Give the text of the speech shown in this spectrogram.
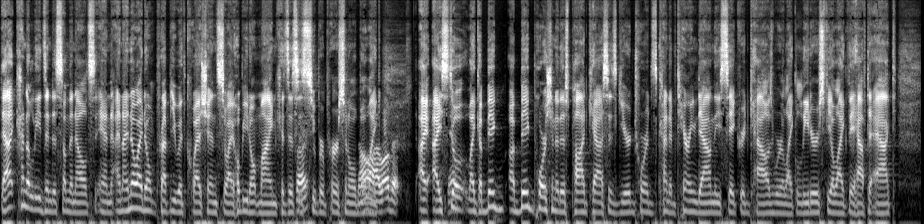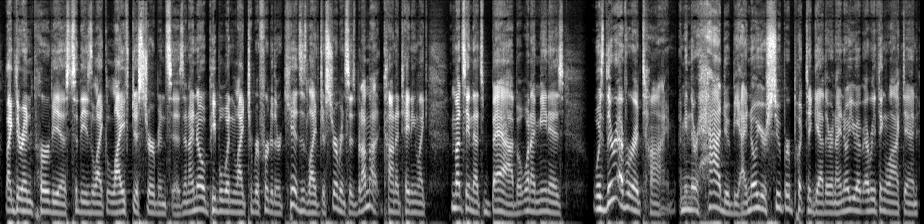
that kind of leads into something else. And and I know I don't prep you with questions, so I hope you don't mind because this Sorry? is super personal. No, but like, I love it. I I still yeah. like a big a big portion of this podcast is geared towards kind of tearing down these sacred cows where like leaders feel like they have to act like they're impervious to these like life disturbances. And I know people wouldn't like to refer to their kids as life disturbances, but I'm not connotating like I'm not saying that's bad, but what I mean is was there ever a time? I mean, there had to be. I know you're super put together and I know you have everything locked in,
